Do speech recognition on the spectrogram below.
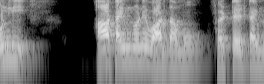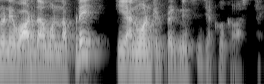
ఓన్లీ ఆ టైంలోనే వాడదాము ఫెర్టైల్ టైంలోనే వాడదాము అన్నప్పుడే ఈ అన్వాంటెడ్ ప్రెగ్నెన్సీస్ ఎక్కువగా వస్తాయి.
